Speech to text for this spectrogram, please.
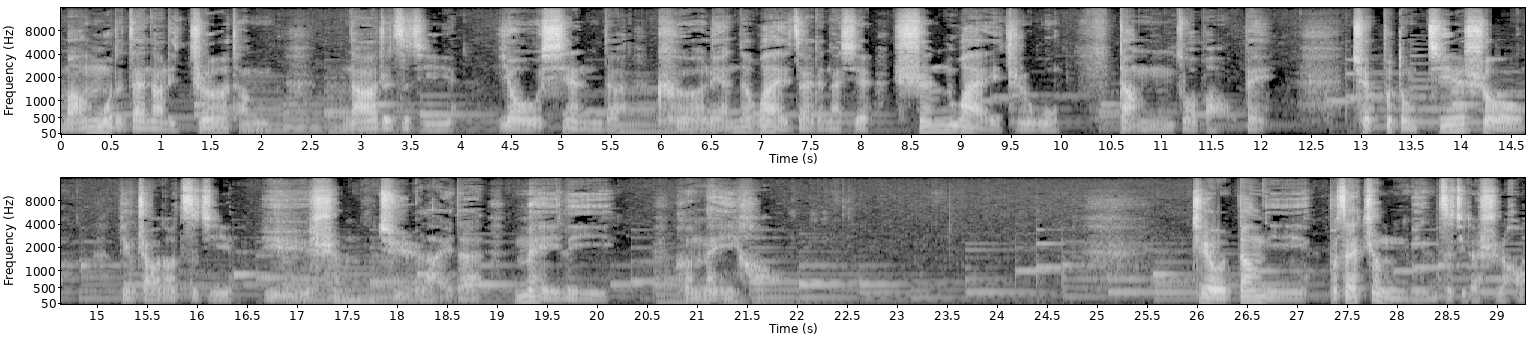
盲目的在那里折腾，拿着自己有限的、可怜的外在的那些身外之物。当做宝贝，却不懂接受，并找到自己与生俱来的魅力和美好。只有当你不再证明自己的时候，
